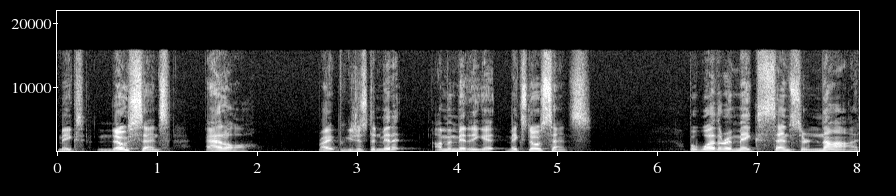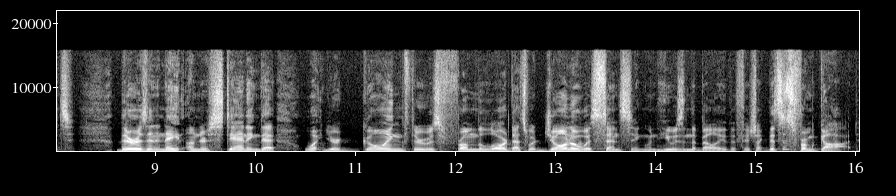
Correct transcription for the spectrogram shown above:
makes no sense at all. Right? We can just admit it. I'm admitting it. Makes no sense. But whether it makes sense or not, there is an innate understanding that what you're going through is from the Lord. That's what Jonah was sensing when he was in the belly of the fish. Like, this is from God.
